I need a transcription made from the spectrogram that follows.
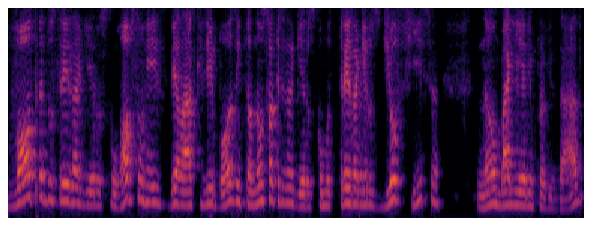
volta dos três zagueiros com Robson Reis, Velasquez e Bosa, então não só três zagueiros, como três zagueiros de ofício, não balieiro improvisado.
